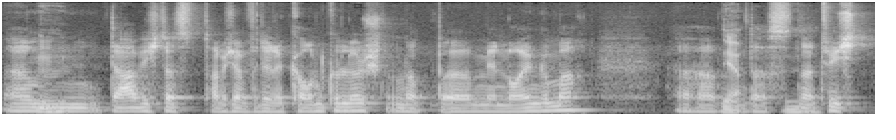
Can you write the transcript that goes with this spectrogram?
Ähm, mhm. Da habe ich das, habe ich einfach den Account gelöscht und habe äh, mir einen neuen gemacht. Ähm, ja. Das ist mhm. natürlich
